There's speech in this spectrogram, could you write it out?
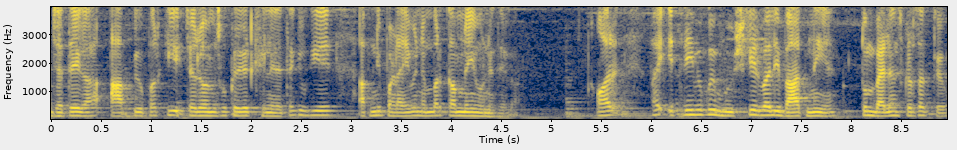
जतेगा आपके ऊपर कि चलो हम इसको क्रिकेट खेलने देते हैं क्योंकि ये अपनी पढ़ाई में नंबर कम नहीं होने देगा। और भाई, इतनी भी कोई मुश्किल वाली बात नहीं है, तुम बैलेंस कर सकते हो।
